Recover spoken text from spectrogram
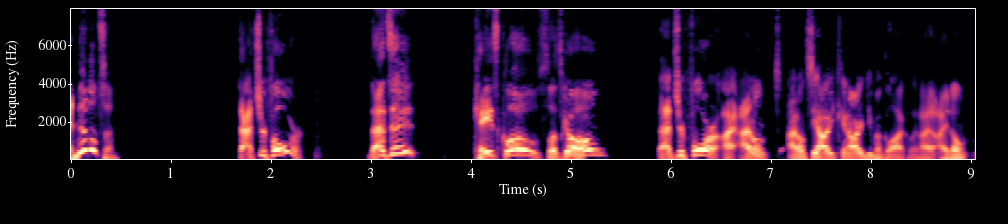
and Middleton. That's your four. That's it. Case closed. Let's go home. That's your four. I, I don't I don't see how you can argue McGlocklin. I, I don't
